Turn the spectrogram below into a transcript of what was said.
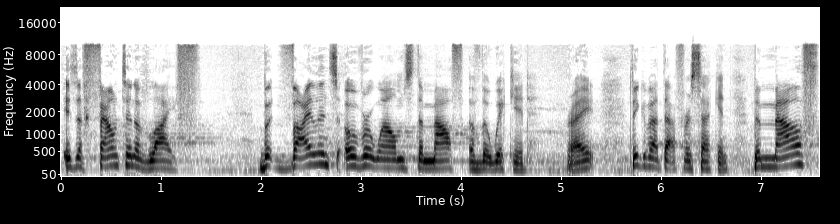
is a fountain of life, but violence overwhelms the mouth of the wicked, right? Think about that for a second. The mouth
